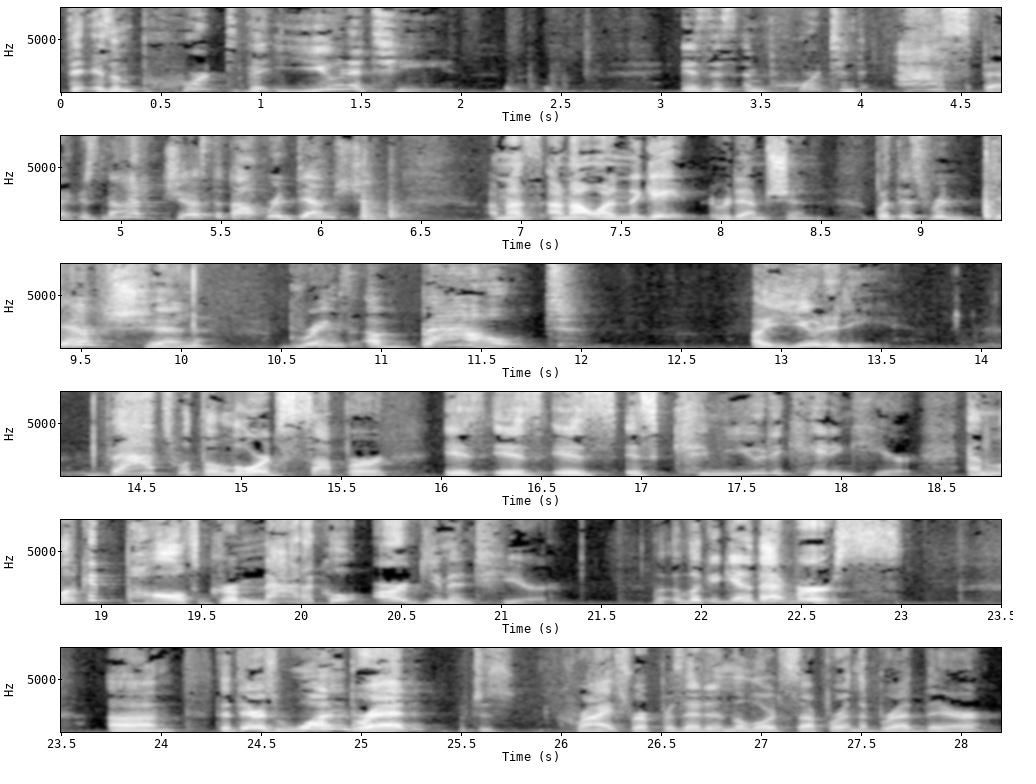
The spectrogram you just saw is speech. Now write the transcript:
that is important, that unity is this important aspect. It's not just about redemption. I'm not, I'm not wanting to negate redemption, but this redemption brings about a unity. That's what the Lord's Supper is, is, is, is communicating here. And look at Paul's grammatical argument here. Look again at that verse. Um, that there's one bread, which is Christ represented in the Lord's Supper and the bread there.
